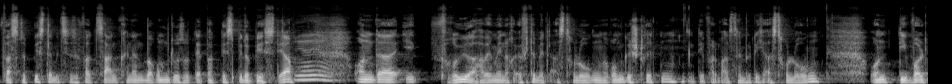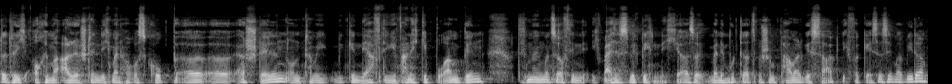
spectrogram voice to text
was du bist, damit sie sofort sagen können, warum du so deppert bist, wie du bist. Ja. ja, ja. Und äh, ich, früher habe ich mir noch öfter mit Astrologen rumgestritten. In dem Fall waren es dann wirklich Astrologen. Und die wollten natürlich auch immer alle ständig mein Horoskop äh, äh erstellen und haben mich genervt, wann ich geboren bin. Und das ist mir irgendwann so den, ich weiß es wirklich nicht. Ja. Also meine Mutter hat es mir schon ein paar Mal gesagt, ich vergesse es immer wieder.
